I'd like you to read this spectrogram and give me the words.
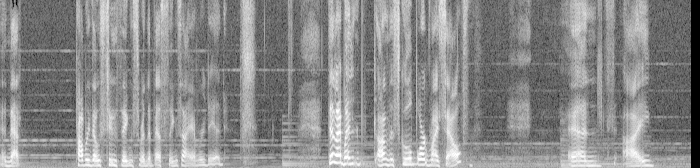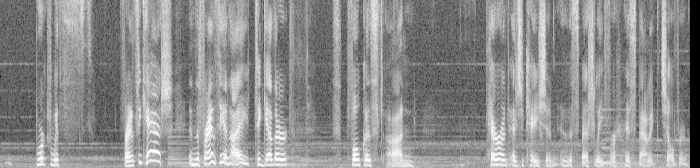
And that probably those two things were the best things I ever did. Then I went on the school board myself, and I worked with Francie Cash. And the Francie and I together focused on parent education, and especially for Hispanic children.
